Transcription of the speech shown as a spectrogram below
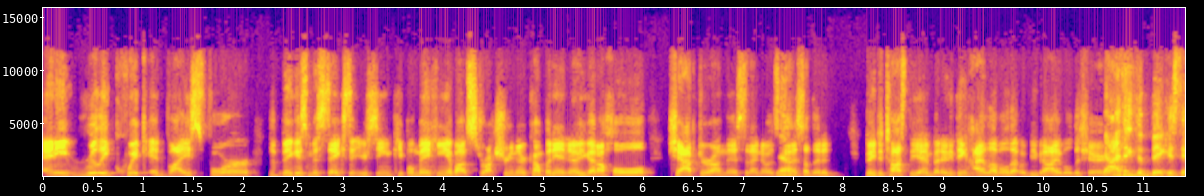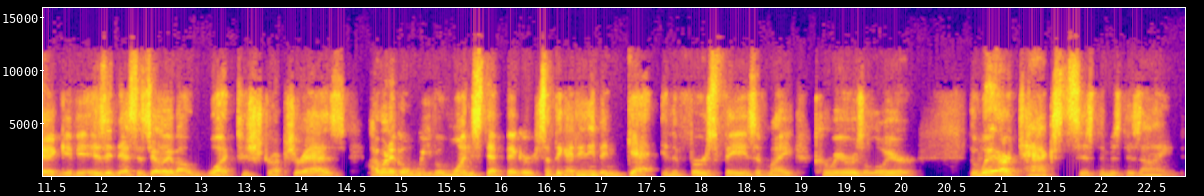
any really quick advice for the biggest mistakes that you're seeing people making about structuring their company? I know you got a whole chapter on this, and I know it's yeah. kind of something big to toss the end, but anything high level that would be valuable to share? Yeah, I think the biggest thing I give you isn't necessarily about what to structure as. I want to go even one step bigger, something I didn't even get in the first phase of my career as a lawyer the way our tax system is designed,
